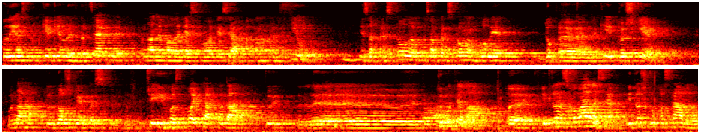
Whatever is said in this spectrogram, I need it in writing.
Коли я стрибки кинулись до церкви, вона не мала де сховатися на престіл. І за престолом, за престолом були до- е, такі дошки. Вона ту дошку якось, чи і Господь так туди ту, е, трутила, е, і туди сховалася, і дошку поставила,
